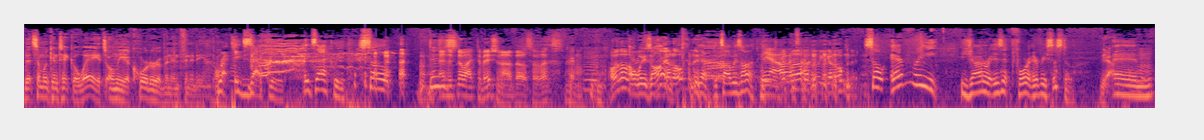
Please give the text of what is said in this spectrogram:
that someone can take away, it's only a quarter of an infinity in points. right, exactly, exactly. So And there's there's no activation on it though, so that's you know. oh no, Always you on. gotta open it. yeah, it's always on. Yeah, always Well, you gotta open it. So every genre isn't for every system. Yeah. And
